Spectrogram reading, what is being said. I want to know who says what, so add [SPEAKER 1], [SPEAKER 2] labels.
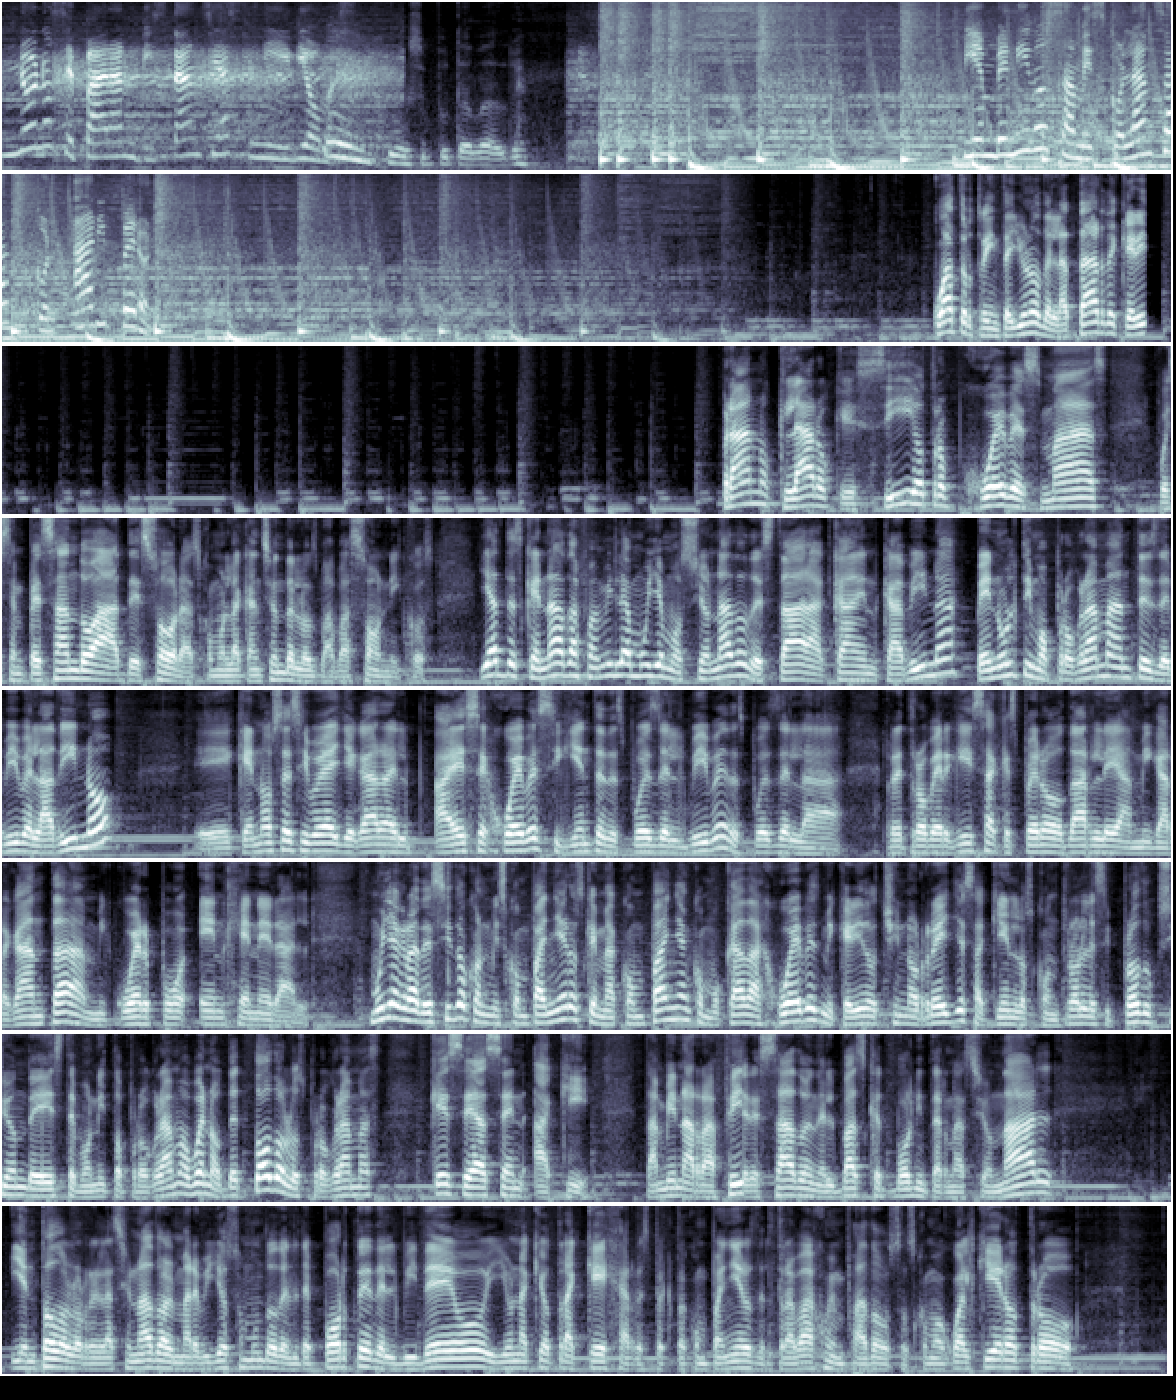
[SPEAKER 1] No nos separan distancias ni idiomas.
[SPEAKER 2] Ay, su puta madre.
[SPEAKER 1] Bienvenidos a Mezcolanza con Ari Perón.
[SPEAKER 2] ...4.31 de la tarde, querido... Claro que sí, otro jueves más, pues empezando a deshoras, como la canción de los babasónicos. Y antes que nada, familia, muy emocionado de estar acá en cabina, penúltimo programa antes de Vive Ladino, eh, que no sé si voy a llegar a, a, ese jueves siguiente después del Vive, después de la retroverguiza que espero darle a mi garganta, a mi cuerpo en general. Muy agradecido con mis compañeros que me acompañan como cada jueves, mi querido Chino Reyes, aquí en los controles y producción de este bonito programa, bueno, de todos los programas que se hacen aquí. También a Rafi, interesado en el básquetbol internacional y en todo lo relacionado al maravilloso mundo del deporte, del video y una que otra queja respecto a compañeros del trabajo enfadosos, como cualquier otro,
